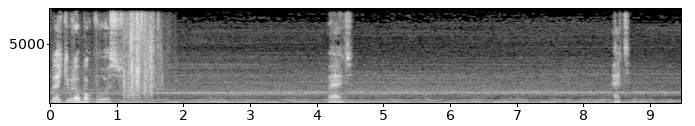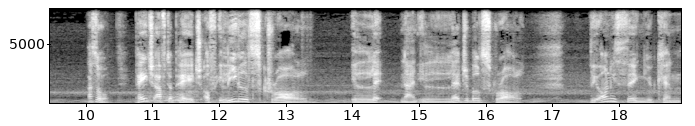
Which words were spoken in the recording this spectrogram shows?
Vielleicht gib mir doch Bockwurst. Was? Was? Ach so. Page after page of illegal scrawl. Ille nein, illegible scrawl. The only thing you can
